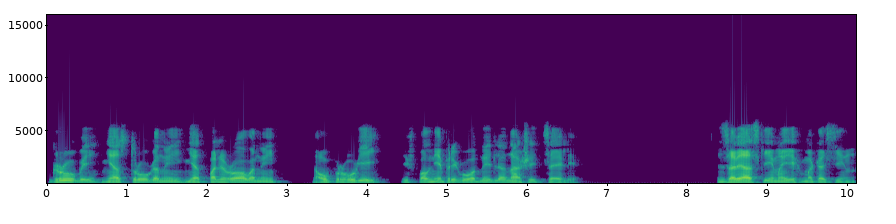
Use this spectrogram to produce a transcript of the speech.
грубый, не оструганный, не отполированный, но упругий и вполне пригодный для нашей цели. Завязки моих мокасин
